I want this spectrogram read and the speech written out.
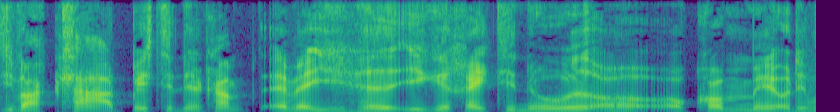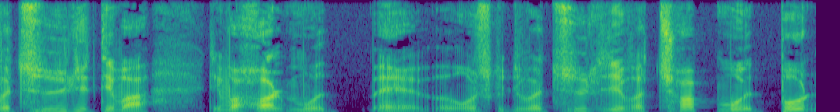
de var klart bedst i den her kamp. At I havde ikke rigtig noget at, at komme med, og det var tydeligt, det var, det var hold mod, øh, undskyld, det var tydeligt, det var top mod bund.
